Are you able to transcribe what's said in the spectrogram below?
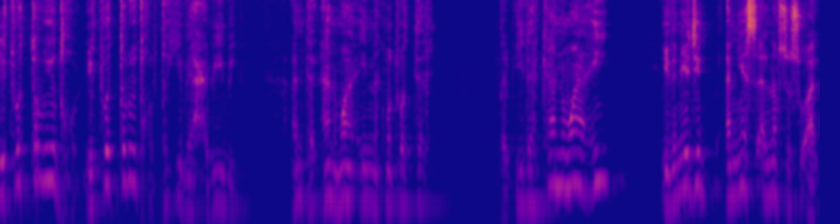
يتوتر ويدخل. يتوتر ويدخل. طيب يا حبيبي أنت الآن واعي أنك متوتر؟ طيب إذا كان واعي إذا يجب أن يسأل نفسه سؤال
